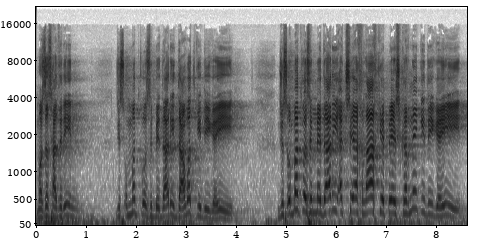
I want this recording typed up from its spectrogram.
معزز حاضرین جس امت کو ذمہ داری دعوت کی دی گئی، جس امت کو ذمہ داری اچھے اخلاق کے پیش کرنے کی دی گئی،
